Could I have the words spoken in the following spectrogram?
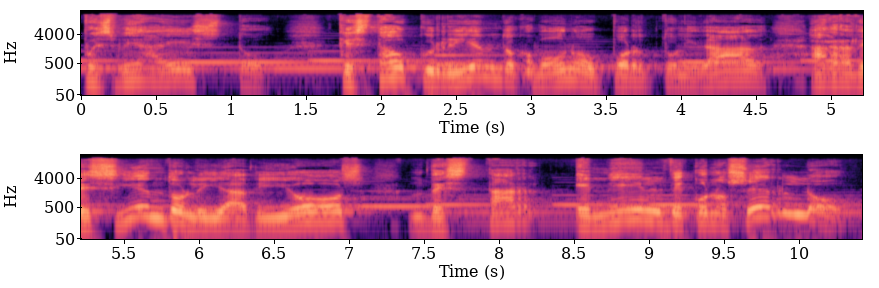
pues vea esto que está ocurriendo como una oportunidad, agradeciéndole a Dios de estar en Él, de conocerlo.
